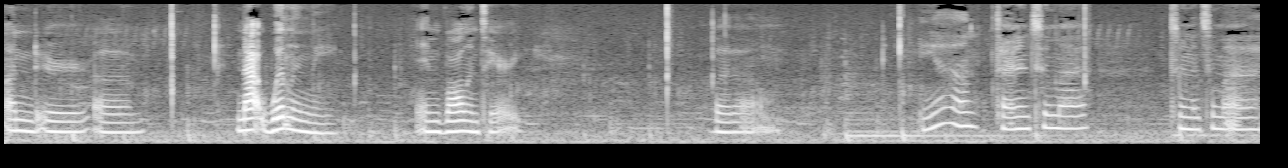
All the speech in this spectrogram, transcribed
under um, not willingly involuntary but um yeah turn into my turn into my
